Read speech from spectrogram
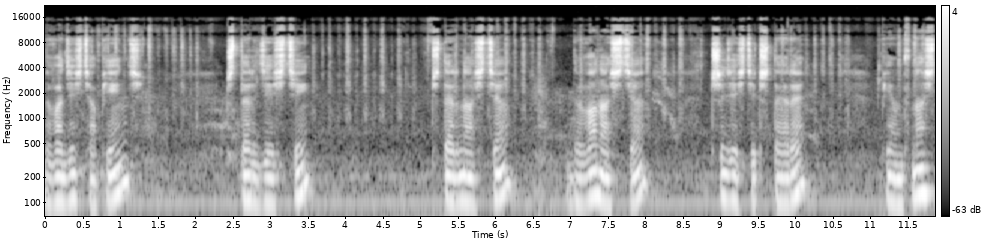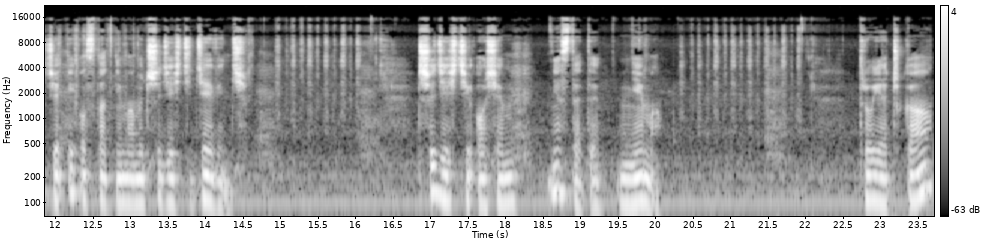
25, 40, 14, 12, 34, 15 i ostatni mamy 39. 38 niestety nie ma. Trójeczka,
